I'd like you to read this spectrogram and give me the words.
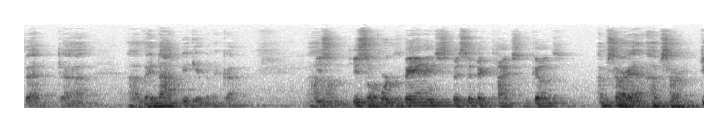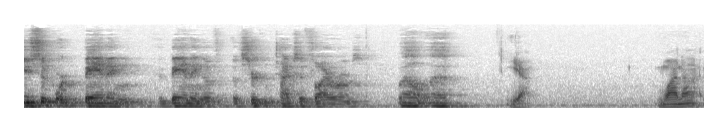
that uh, they not be given a gun. Um, you, you support so, banning specific types of guns? I'm sorry. I'm sorry. Do you support banning banning of, of certain types of firearms? Well, yeah. Why not?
